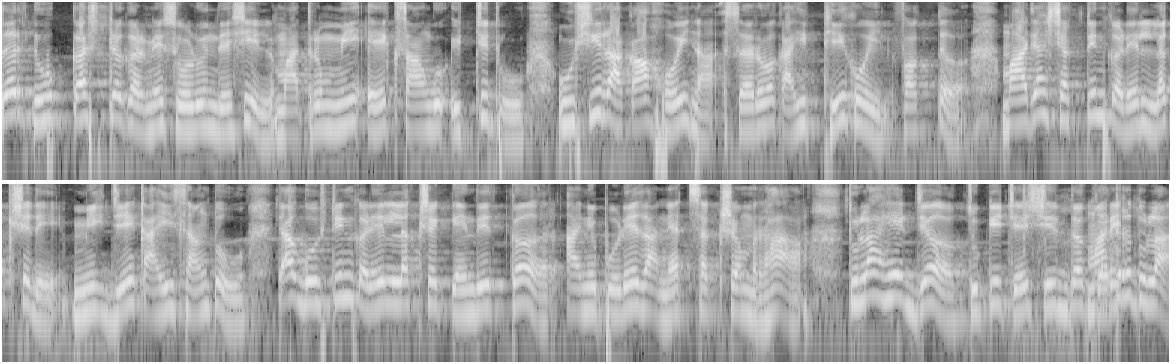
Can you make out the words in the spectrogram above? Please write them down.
तर तू कष्ट करणे सोडून देशील. मात्र मी एक सांगू इच्छितो उशिरा का होईना सर्व काही ठीक होईल. फक्त माझ्या शक्तींकडे लक्ष दे. मी जे काही सांगतो त्या गोष्टींकडे लक्ष केंद्रित कर आणि पुढे जाण्यात सक्षम राहा. तुला हे जग चुकीचे सिद्ध मात्र तुला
